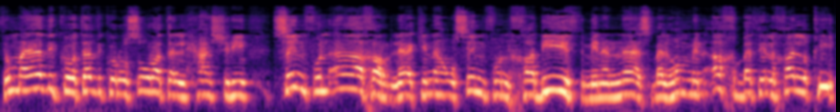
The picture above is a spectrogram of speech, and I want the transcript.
ثم يذكر تذكر سورة الحشر صنف آخر لكنه صنف خبيث من الناس بل هم من أخبث الخلق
